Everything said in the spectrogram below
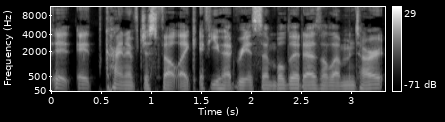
it it kind of just felt like if you had reassembled it as a lemon tart,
